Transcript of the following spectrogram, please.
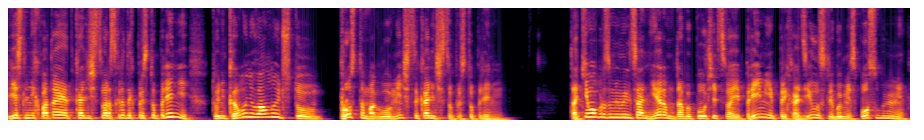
Если не хватает количества раскрытых преступлений, то никого не волнует, что просто могло уменьшиться количество преступлений. Таким образом, и милиционерам, дабы получить свои премии, приходилось любыми способами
